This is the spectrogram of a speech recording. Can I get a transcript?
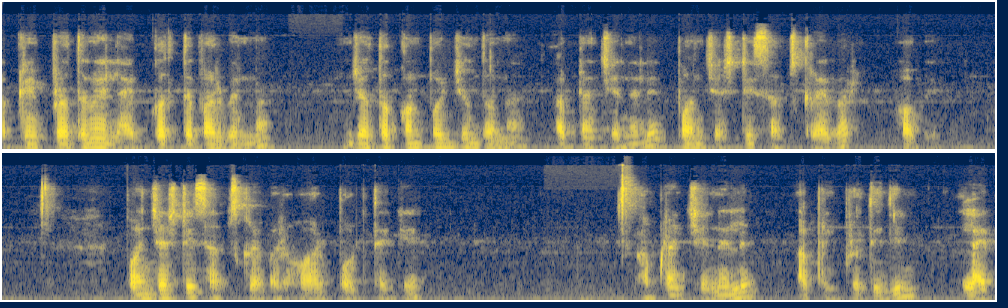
আপনি প্রথমে লাইভ করতে পারবেন না, যতক্ষণ পর্যন্ত না আপনার চ্যানেলে পঞ্চাশটি সাবস্ক্রাইবার হবে। পঞ্চাশটি সাবস্ক্রাইবার হওয়ার পর থেকে আপনার চ্যানেলে আপনি প্রতিদিন লাইভ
